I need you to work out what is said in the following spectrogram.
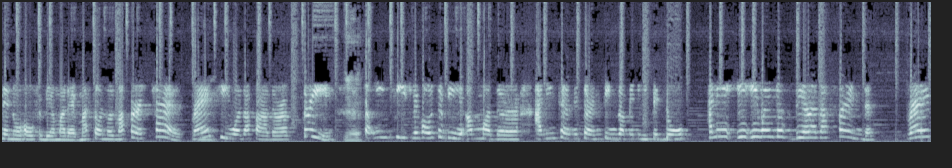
didn't know how to be a mother. My son was my first child, right? Mm. He was a father of three. Yeah. So he teach me how to be a mother, and he tell me certain things me need to do. And he, he, he went just there as a friend, right?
